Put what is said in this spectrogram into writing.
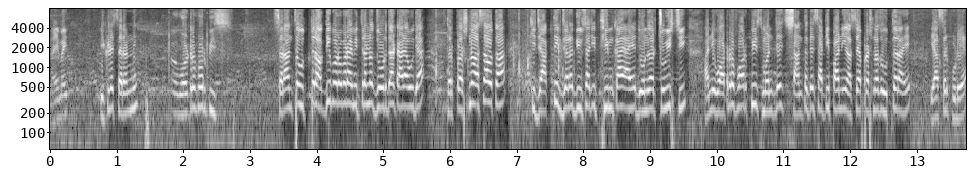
नाही माहीत. इकडे सरांनी. वॉटर फॉर पीस सरांचं उत्तर अगदी बरोबर आहे. मित्रांनो जोरदार टाळ्या उद्या. तर प्रश्न असा होता की जागतिक जल दिवसाची थीम काय आहे दोन हजार चोवीसची? आणि वॉटर फॉर पीस म्हणजे शांततेसाठी पाणी असं या प्रश्नाचं उत्तर आहे. या सर पुढे या.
